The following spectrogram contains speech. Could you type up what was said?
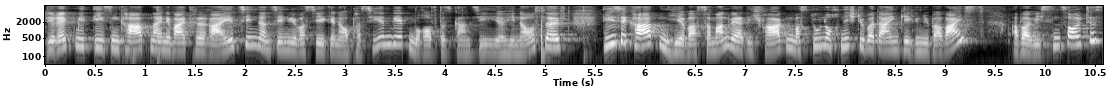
direkt mit diesen Karten eine weitere Reihe ziehen, dann sehen wir, was hier genau passieren wird und worauf das Ganze hier hinausläuft. Diese Karten hier, Wassermann, werde ich fragen, was du noch nicht über dein Gegenüber weißt, aber wissen solltest.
